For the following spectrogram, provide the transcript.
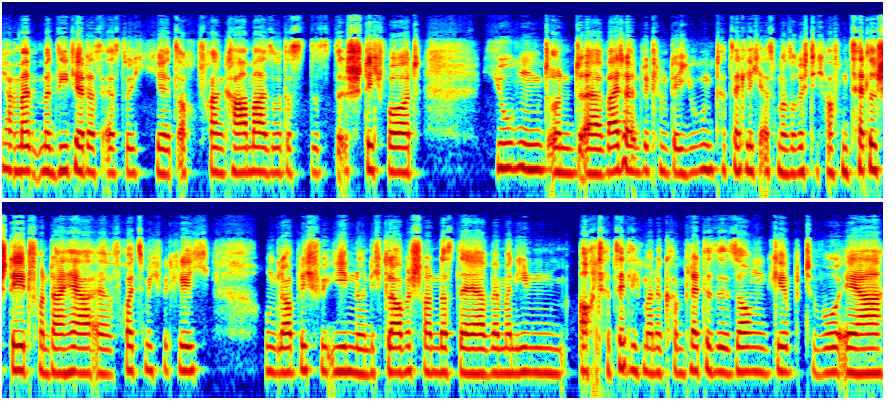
ja, man, man sieht ja, dass erst durch jetzt auch Frank Kramer so das, das, das Stichwort Jugend und äh, Weiterentwicklung der Jugend tatsächlich erstmal so richtig auf dem Zettel steht. Von daher äh, freut es mich wirklich unglaublich für ihn und ich glaube schon, dass der, wenn man ihm auch tatsächlich mal eine komplette Saison gibt, wo er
